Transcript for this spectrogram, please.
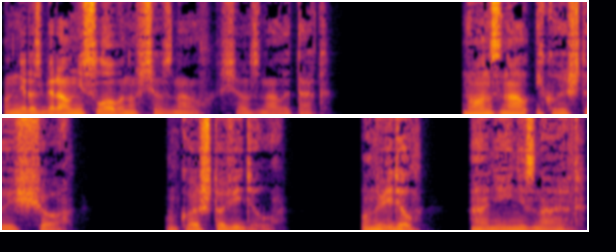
он не разбирал ни слова, но все знал, все знал и так. Но он знал и кое-что еще. Он кое-что видел. Он видел, а они и не знают.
